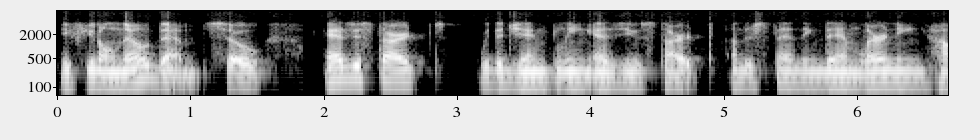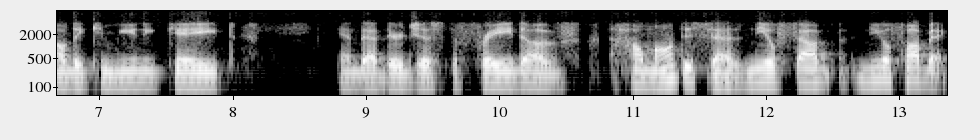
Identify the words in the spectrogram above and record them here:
if you don't know them. So as you start with the gentling, as you start understanding them, learning how they communicate, and that they're just afraid of how Monty says neophob- neophobic,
